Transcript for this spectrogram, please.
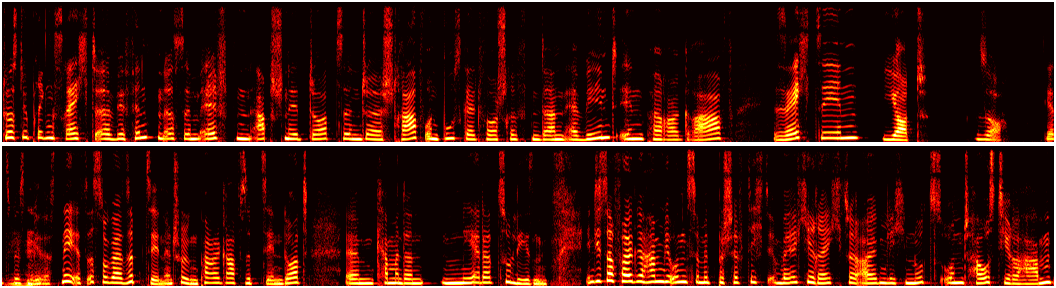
Du hast übrigens recht, äh, wir finden es im elften Abschnitt. Dort sind äh, Straf- und Bußgeldvorschriften dann erwähnt in Paragraph 16j. So. Jetzt wissen mhm. wir das. Nee, es ist sogar 17, Entschuldigung, Paragraph 17. Dort ähm, kann man dann mehr dazu lesen. In dieser Folge haben wir uns damit beschäftigt, welche Rechte eigentlich Nutz- und Haustiere haben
